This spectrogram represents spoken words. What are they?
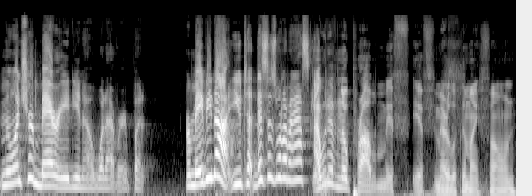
I mean, once you're married, you know, whatever. But or maybe not. You. T- this is what I'm asking. I would you. have no problem if if Mary looked at my phone.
